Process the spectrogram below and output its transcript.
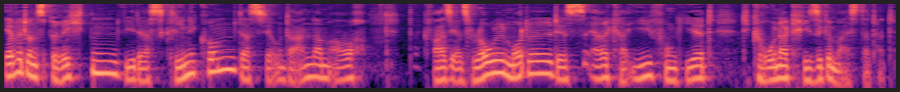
Er wird uns berichten, wie das Klinikum, das ja unter anderem auch quasi als Role Model des RKI fungiert, die Corona-Krise gemeistert hat.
